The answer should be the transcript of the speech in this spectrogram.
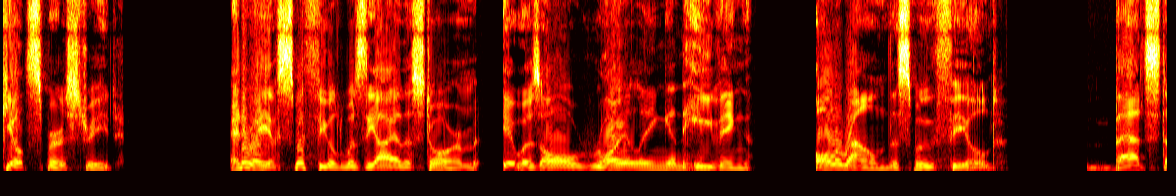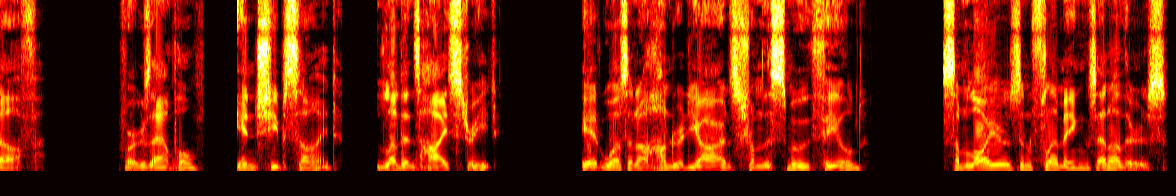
Giltspur Street. Anyway, if Smithfield was the eye of the storm, it was all roiling and heaving all around the smooth field. Bad stuff. For example, in Cheapside, London's High Street, it wasn't a hundred yards from the smooth field. Some lawyers and Flemings and others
